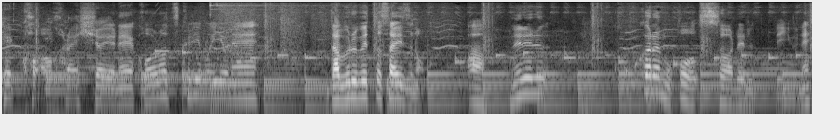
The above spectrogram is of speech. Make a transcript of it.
結構これ広いよね。この作りもいいよね。ダブルベッドサイズの。あ寝れる。ここからもこう座れるっていうね。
